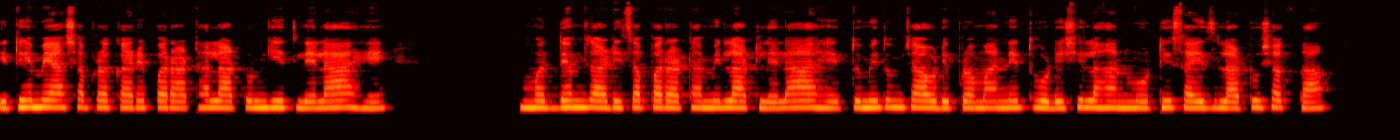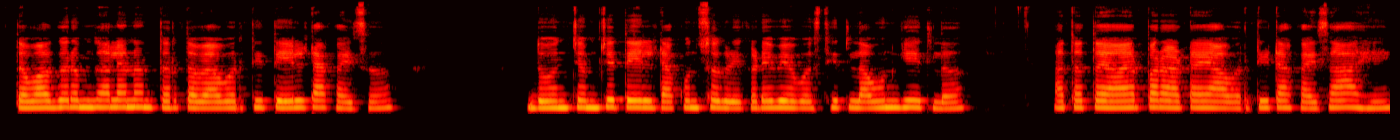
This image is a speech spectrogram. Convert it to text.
इथे मी अशा प्रकारे पराठा लाटून घेतलेला आहे. मध्यम जाडीचा पराठा मी लाटलेला आहे. तुम्ही तुमच्या आवडीप्रमाणे थोडीशी लहान मोठी साईज लाटू शकता. तवा गरम झाल्यानंतर तव्यावरती तेल टाकायचं. दोन चमचे तेल टाकून सगळीकडे व्यवस्थित लावून घेतलं. आता तयार पराठा यावरती टाकायचा आहे.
